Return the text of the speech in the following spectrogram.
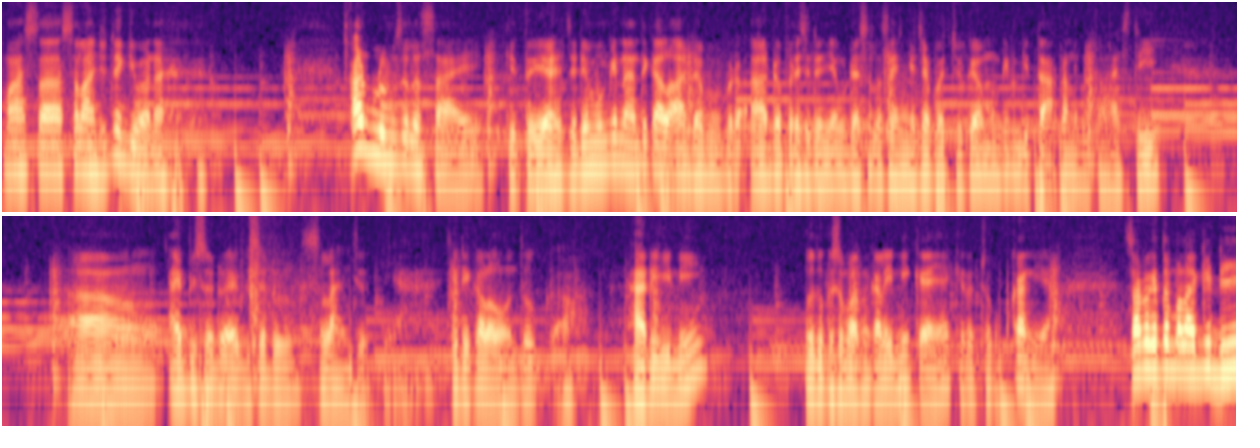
masa selanjutnya gimana? kan belum selesai gitu ya. Jadi mungkin nanti kalau ada ada presiden yang udah selesai ngejabat juga, mungkin kita akan bahas di episode-episode um, selanjutnya. Jadi kalau untuk oh, hari ini untuk kesempatan kali ini kayaknya kita cukupkan ya. Sampai ketemu lagi di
